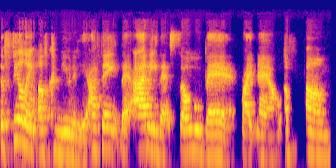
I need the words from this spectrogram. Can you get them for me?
the feeling of community, I think that I need that so bad right now of um,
